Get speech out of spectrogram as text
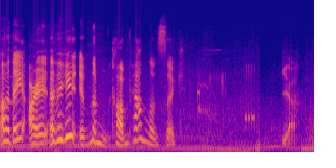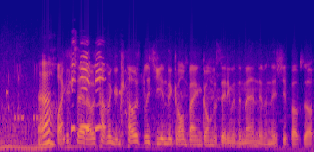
Oh, they are. Are they in the compound? Love sick. Yeah. Oh. Like I said, I was having a, I was literally in the compound conversating with the mandem and this shit pops off.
